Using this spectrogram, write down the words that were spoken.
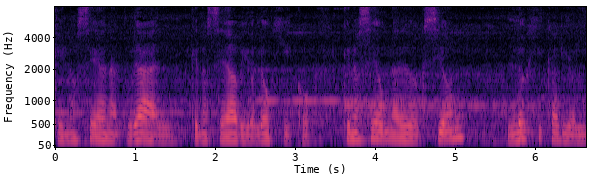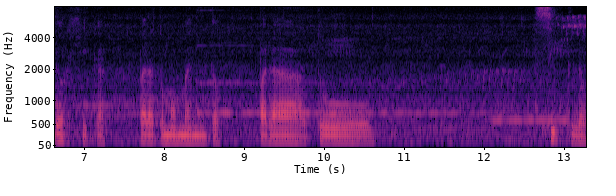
que no sea natural, que no sea biológico, que no sea una deducción lógica biológica para tu momento, para tu ciclo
